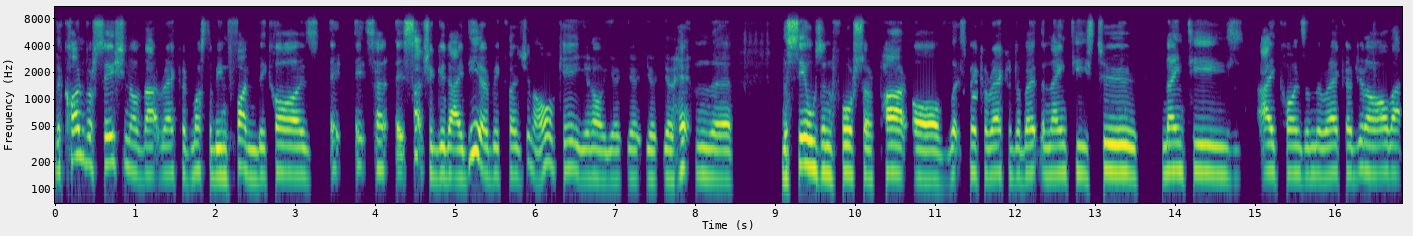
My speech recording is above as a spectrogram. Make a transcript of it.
the conversation of that record must have been fun because it, it's a it's such a good idea because you know okay you know you're you're you're, hitting the the sales enforcer part of let's make a record about the 90s to 90s icons in the record you know all that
